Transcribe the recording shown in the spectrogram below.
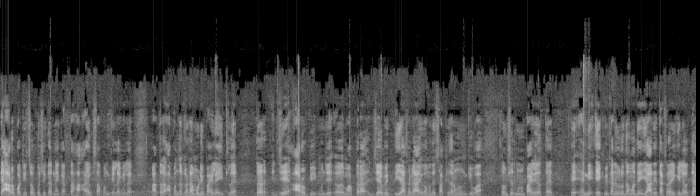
त्या आरोपाची चौकशी करण्याकरता हा आयोग स्थापन केला गेला आहे मात्र आपण जर घडामोडी पाहिल्या इथलं तर जे आरोपी म्हणजे माफ करा जे व्यक्ती या सगळ्या आयोगामध्ये साक्षीदार म्हणून किंवा संशयित म्हणून पाहिले जात आहेत हे ह्यांनी एकमेकांविरोधामध्ये याआधी तक्रारी केल्या होत्या.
